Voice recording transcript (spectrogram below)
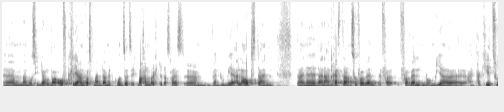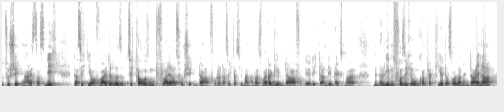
Ähm, man muss ihn darüber aufklären, was man damit grundsätzlich machen möchte. Das heißt, ähm, wenn du mir erlaubst, dein, deine, deine Adressdaten zu verwenden, ver, verwenden, um dir äh, ein Paket zuzuschicken, heißt das nicht, dass ich dir auch weitere 70.000 Flyer zuschicken darf oder dass ich das jemand anders weitergeben darf, der dich dann demnächst mal mit einer Lebensversicherung kontaktiert. Das soll dann in deiner,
